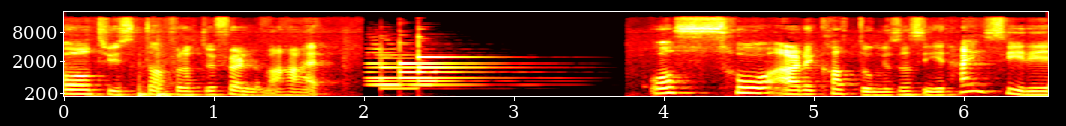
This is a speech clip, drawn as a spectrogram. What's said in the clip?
og tusen takk for at du følger meg her. Og så er det kattunge som sier Hei, Siri.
